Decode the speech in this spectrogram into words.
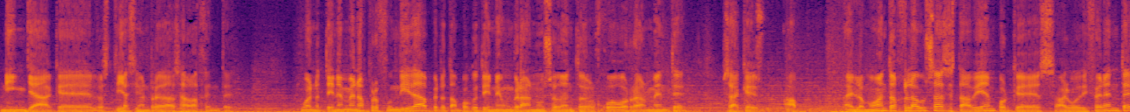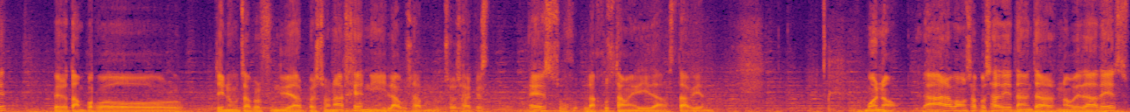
ninja que los tiras y enredas a la gente. Bueno, tiene menos profundidad, pero tampoco tiene un gran uso dentro del juego realmente. O sea que en los momentos que la usas está bien porque es algo diferente, pero tampoco tiene mucha profundidad el personaje ni la usas mucho. O sea que es, la justa medida, está bien. Bueno, ahora vamos a pasar directamente a las novedades.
